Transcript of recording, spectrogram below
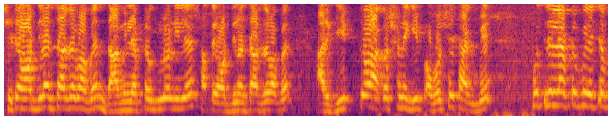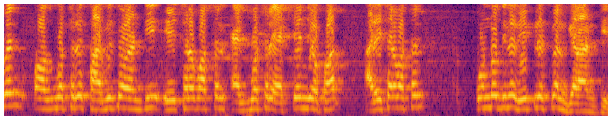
সেটা অরিজিনাল চার্জার পাবেন, দামি ল্যাপটপগুলো নিলে সাথে অরিজিনাল চার্জার পাবেন। আর গিফট তো আকর্ষণীয় গিফট অবশ্যই থাকবে। প্রতিটা ল্যাপটপ পেয়ে যাবেন পাঁচ বছরের সার্ভিস ওয়ারেন্টি এছাড়া পাচ্ছেন এক বছরের এক্সচেঞ্জ অফার আর এছাড়া পাচ্ছেন পনেরো দিনের রিপ্লেসমেন্ট গ্যারান্টি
